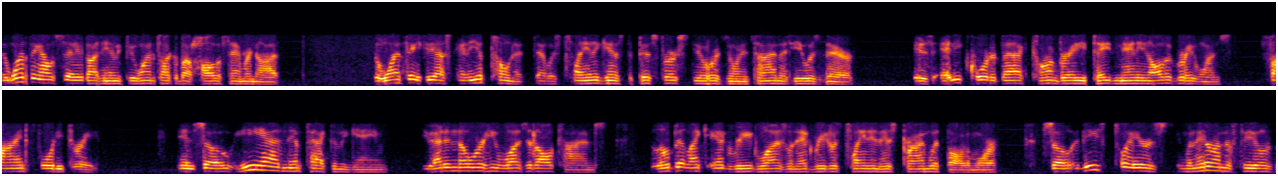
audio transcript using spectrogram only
the one thing I'll say about him, if you want to talk about Hall of Fame or not, the one thing if you ask any opponent that was playing against the Pittsburgh Steelers during the time that he was there, is any quarterback, Tom Brady, Peyton Manning, all the great ones, find 43. And so he had an impact in the game. You had to know where he was at all times. A little bit like Ed Reed was when Ed Reed was playing in his prime with Baltimore. So these players, when they were on the field,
